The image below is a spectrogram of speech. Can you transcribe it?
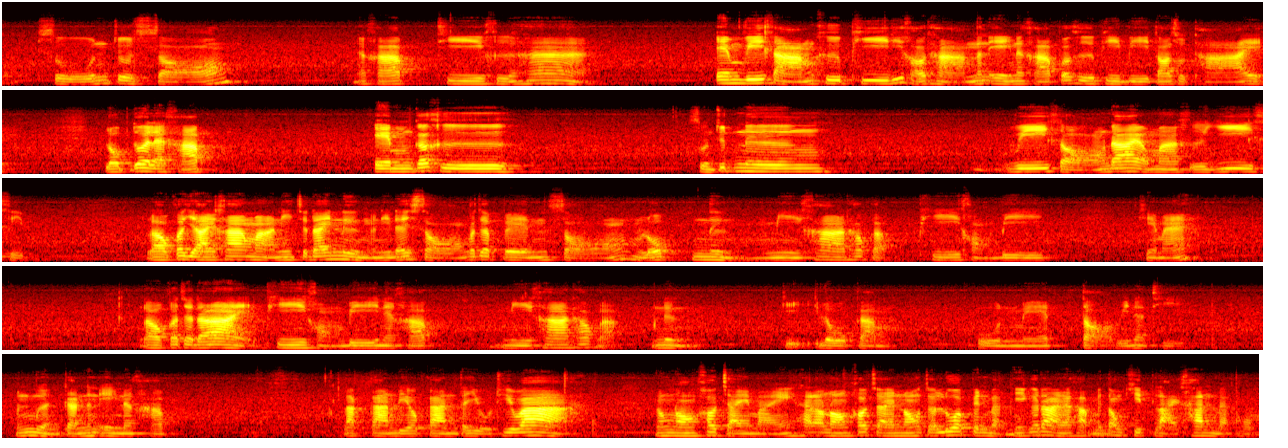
0.2 นะครับ t คือ 5 mv 3คือ p ที่เขาถามนั่นเองนะครับ ก็คือ pb ตอนสุดท้าย ลบด้วยอะไรครับ m ก็คือ 0.1 v 2ได้ออกมาคือ 20 เราก็ย้ายข้างมา อันนี้จะได้ 1 อันนี้ได้ 2 ก็จะเป็น 2 ลบ 1 มีค่าเท่ากับ p ของ b โอเคไหม เราก็จะได้ p ของ b นี่ยครับ มีค่าเท่ากับ 1 กิโลกรัมคูณเมตรต่อวินาที มันเหมือนกันนั่นเองนะครับ หลักการเดียวกันแต่อยู่ที่ว่าน้องๆเข้าใจไหม ถ้าน้องๆเข้าใจน้องจะรวบเป็นแบบนี้ก็ได้นะครับ ไม่ต้องคิดหลายขั้นแบบผม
